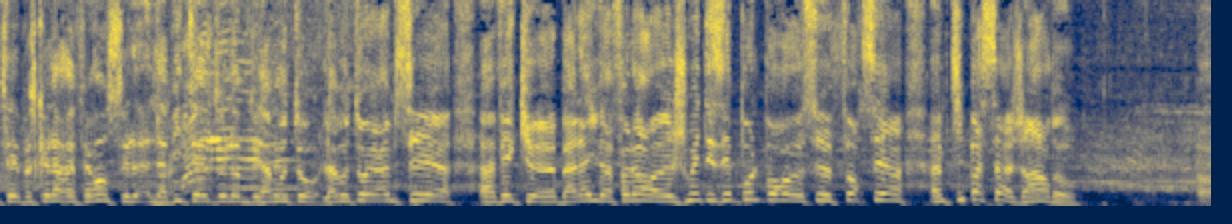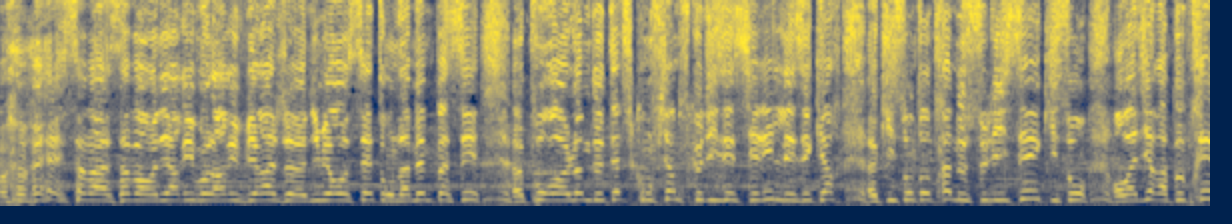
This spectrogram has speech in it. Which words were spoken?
c'est- parce que la référence, c'est la, la vitesse de l'homme de La tête. moto, la moto RMC euh, avec. euh, bah là, il va falloir euh, jouer des épaules pour se forcer un, un petit passage, hein, Arnaud. Ouais, ça va, ça va, on y arrive, on arrive, virage euh, numéro 7, on a même passé euh, pour euh, l'homme de tête, je confirme ce que disait Cyril, les écarts qui sont en train de se lisser, qui sont, on va dire, à peu près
